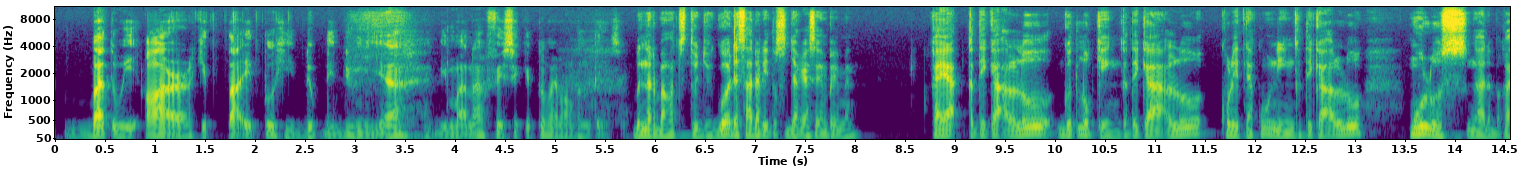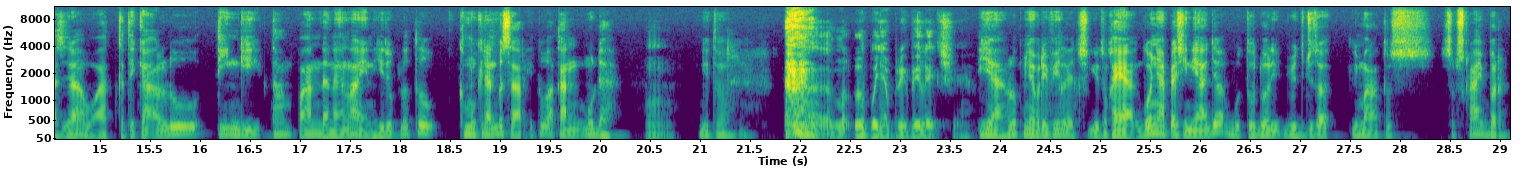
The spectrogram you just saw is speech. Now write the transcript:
but we are kita itu hidup di dunia di mana fisik itu memang penting sih. Bener banget setuju. Gue udah sadar itu sejak SMP men. Kayak ketika lu good looking, ketika lu kulitnya kuning, ketika lu mulus nggak ada bekas jerawat, ketika lu tinggi, tampan dan lain-lain, hidup lu tuh kemungkinan besar itu akan mudah Hmm. gitu. Lu punya privilege ya. Iya, lu punya privilege gitu. Kayak gue nyampe sini aja butuh 2 juta 500 subscriber.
